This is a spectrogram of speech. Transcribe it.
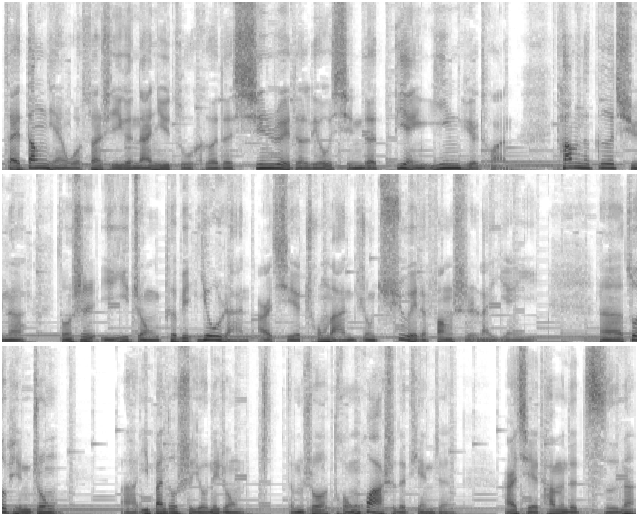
在当年我算是一个男女组合的新锐的流行的电音乐团。他们的歌曲呢，总是以一种特别悠然而且充满这种趣味的方式来演绎。呃，作品中啊，一般都是有那种怎么说童话式的天真，而且他们的词呢，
